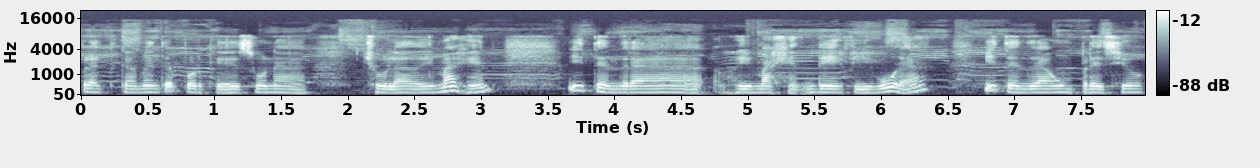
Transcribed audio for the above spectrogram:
prácticamente porque es una chula de imagen. Y tendrá imagen de figura. Y tendrá un precio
